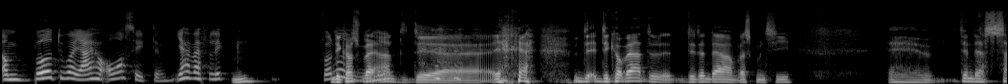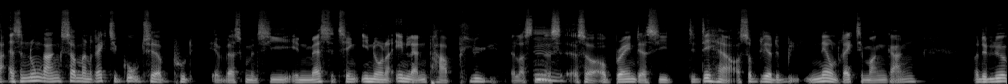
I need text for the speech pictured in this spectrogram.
om både du og jeg har overset det. Jeg har i hvert fald ikke Mm. fundet Det kan også dem være, at det er, ja, det, det kan være, at det, det er den der, hvad skal man sige, øh, den der, altså nogle gange så er man rigtig god til at putte, øh, hvad skal man sige, en masse ting ind under en eller anden paraply, eller sådan, Mm. altså, altså og brande og sige, det er det her, og så bliver det nævnt rigtig mange gange, og det lyder,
